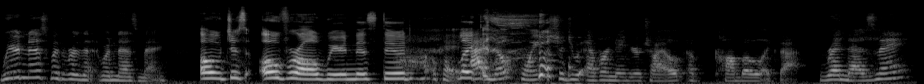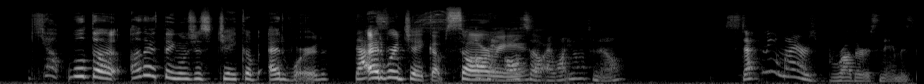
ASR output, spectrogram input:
weirdness with Rene- Renesmee. oh, just overall weirdness, dude. Okay, Like- at no point should you ever name your child a combo like that. Renesmee. Yeah, well, the other thing was just Jacob Edward. That's Edward Jacob, sorry. Okay, also, I want you all to know. Stephenie Meyer's brother's name is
